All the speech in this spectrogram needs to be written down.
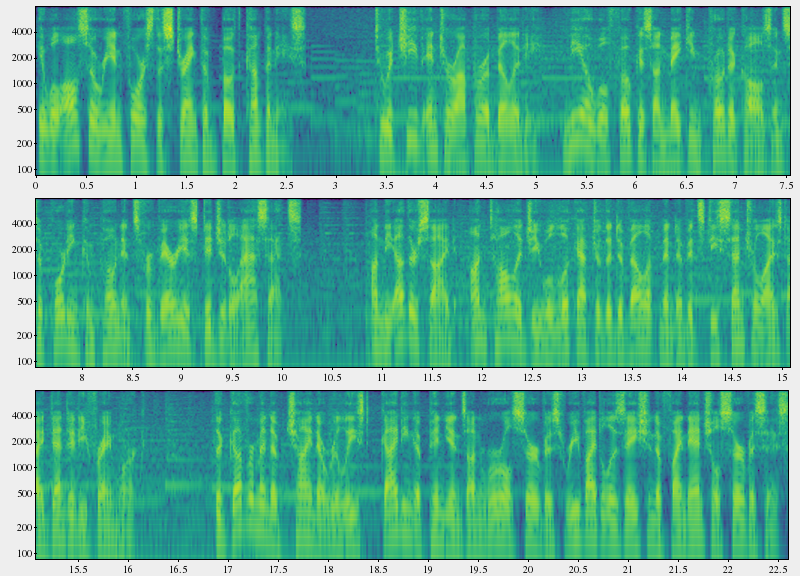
It will also reinforce the strength of both companies. To achieve interoperability, NEO will focus on making protocols and supporting components for various digital assets. On the other side, Ontology will look after the development of its decentralized identity framework. The government of China released guiding opinions on rural service revitalization of financial services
